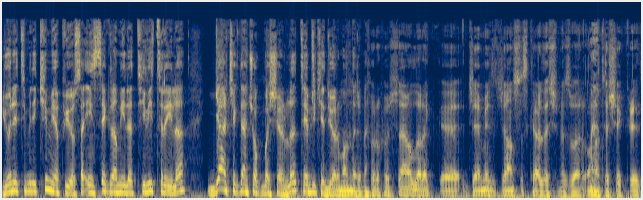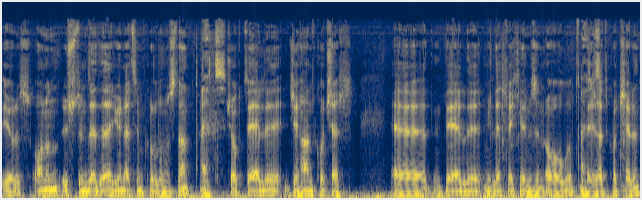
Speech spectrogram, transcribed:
yönetimini kim yapıyorsa Instagram'ıyla Twitter'ıyla gerçekten çok başarılı. Tebrik ediyorum onları ben. Profesyonel olarak e, Cemil Cansız kardeşimiz var. Ona evet. teşekkür ediyoruz. Onun üstünde de yönetim kurulumuzdan evet. çok değerli Cihan Koçer e, değerli milletvekilimizin oğlu evet. Necat Koçer'in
